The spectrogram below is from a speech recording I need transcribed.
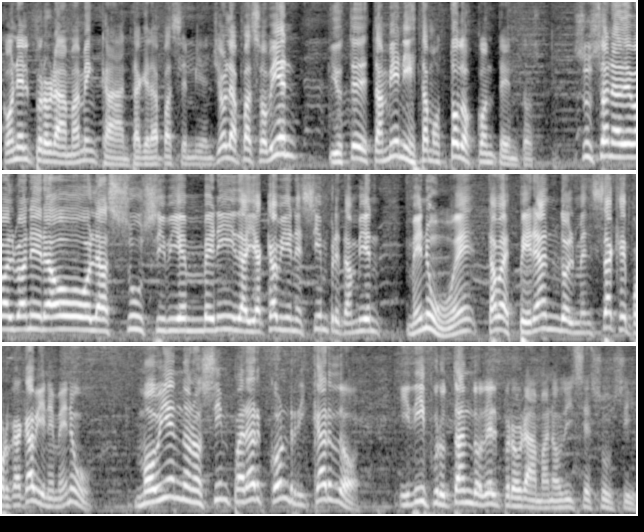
con el programa. Me encanta que la pasen bien. Yo la paso bien y ustedes también y estamos todos contentos. Susana de Valvanera, hola Susi, bienvenida. Y acá viene siempre también menú, ¿eh? Estaba esperando el mensaje porque acá viene menú. Moviéndonos sin parar con Ricardo y disfrutando del programa, nos dice Susi.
